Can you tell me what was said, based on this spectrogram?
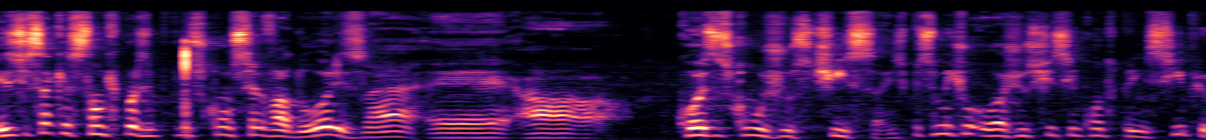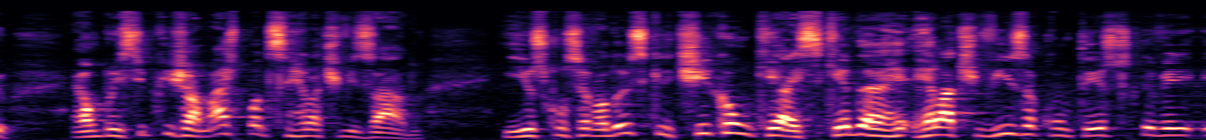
existe essa questão que, por exemplo, para os conservadores, né, é, a, coisas como justiça, especialmente a justiça enquanto princípio, é um princípio que jamais pode ser relativizado. E os conservadores criticam que a esquerda relativiza contextos que dever,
